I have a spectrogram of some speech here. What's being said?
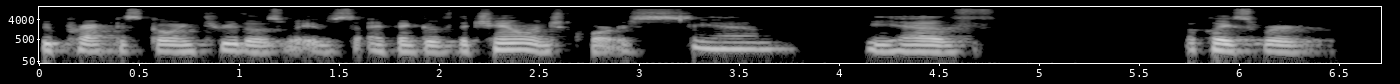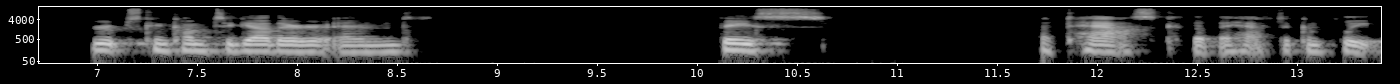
we practice going through those waves. I think of the challenge course. Yeah. We have a place where groups can come together and face a task that they have to complete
